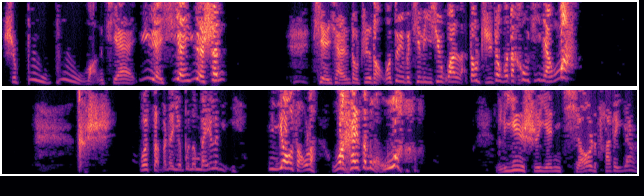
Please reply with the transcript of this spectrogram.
是步步往前，越陷越深。天下人都知道我对不起李寻欢了，都指着我的后脊梁骂。可是我怎么着也不能没了你，你要走了，我还怎么活？林诗音瞧着他这样，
